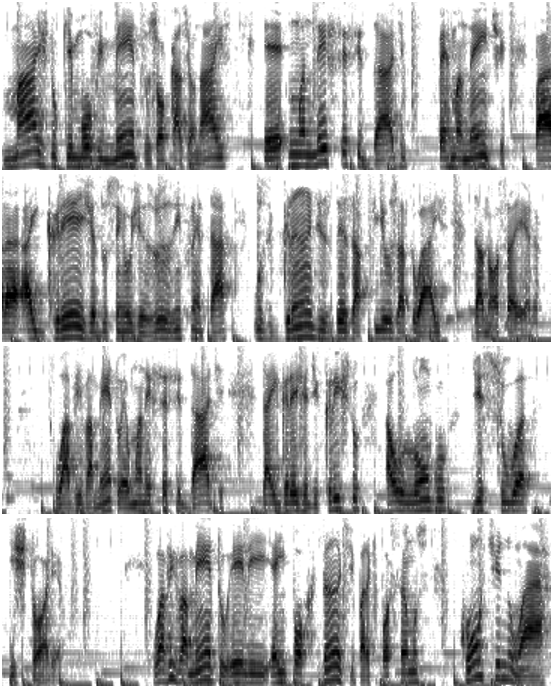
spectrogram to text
mais do que movimentos ocasionais, é uma necessidade permanente para a igreja do Senhor Jesus enfrentar os grandes desafios atuais da nossa era. O avivamento é uma necessidade da igreja de Cristo ao longo de sua história. O avivamento ele é importante para que possamos continuar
